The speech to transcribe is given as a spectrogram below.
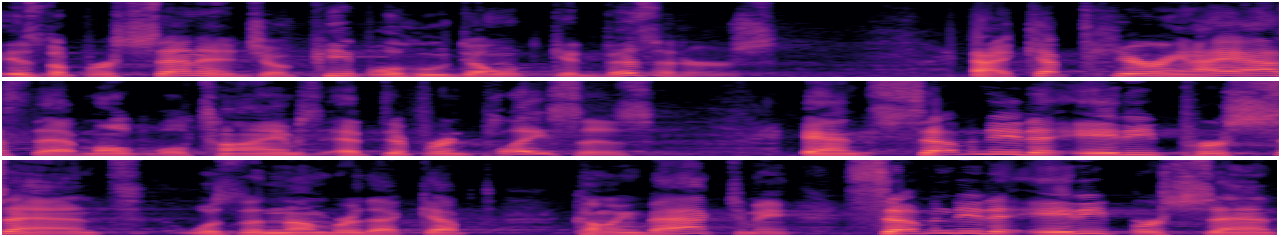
is the percentage of people who don't get visitors? And I kept hearing, I asked that multiple times at different places, and 70 to 80 percent was the number that kept coming back to me. 70 to 80 percent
